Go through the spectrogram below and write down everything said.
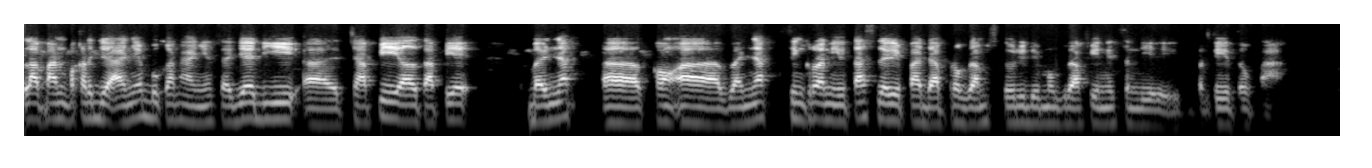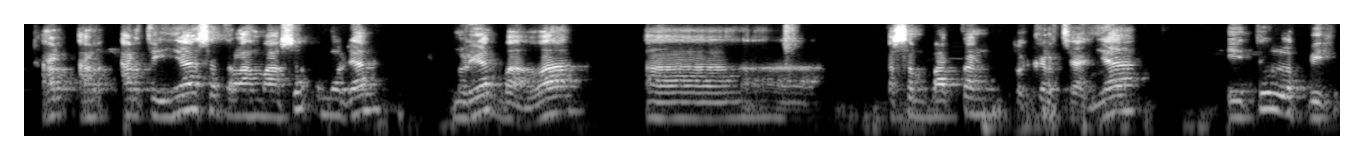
lapangan pekerjaannya bukan hanya saja di uh, capil tapi banyak uh, uh, banyak sinkronitas daripada program studi demografi ini sendiri seperti itu Pak. Art, art, artinya setelah masuk kemudian melihat bahwa uh, kesempatan bekerjanya itu lebih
